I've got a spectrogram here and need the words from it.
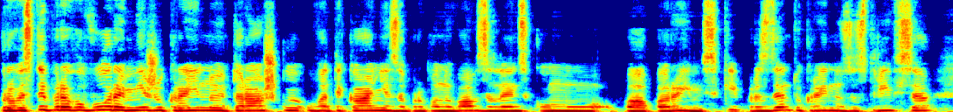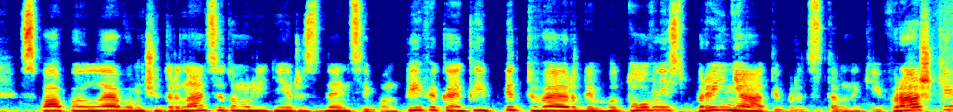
Провести переговори між Україною та Рашкою у Ватикані запропонував Зеленському папа Римський. Президент України зустрівся з папою Левом XIV у літній резиденції Понтифіка, який підтвердив готовність прийняти представників Рашки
